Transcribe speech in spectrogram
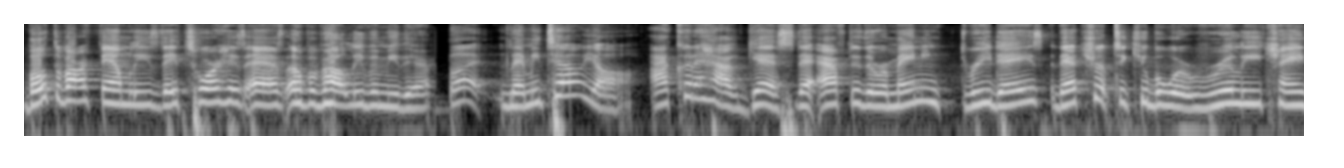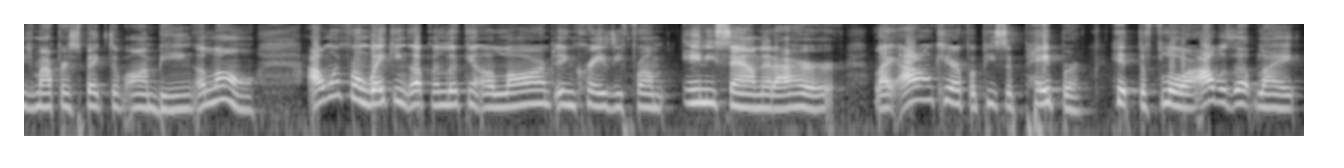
both of our families. They tore his ass up about leaving me there. But let me tell y'all, I couldn't have guessed that after the remaining three days, that trip to Cuba would really change my perspective on being alone. I went from waking up and looking alarmed and crazy from any sound that I heard. Like, I don't care if a piece of paper hit the floor. I was up like,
